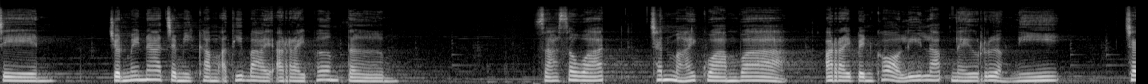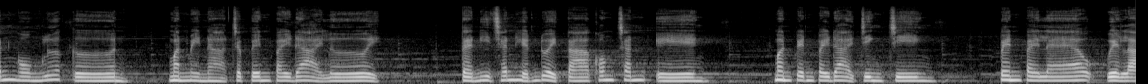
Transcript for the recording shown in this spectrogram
เจน จนไม่น่าจะมีคำอธิบายอะไรเพิ่มเติม สาสวัต ฉันหมายความว่า อะไรเป็นข้อลี้ลับในเรื่องนี้ ฉันงงเลือกเกิน มันไม่น่าจะเป็นไปได้เลย แต่นี่ฉันเห็นด้วยตาของฉันเอง มันเป็นไปได้จริง ๆ เป็นไปแล้วเวลา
